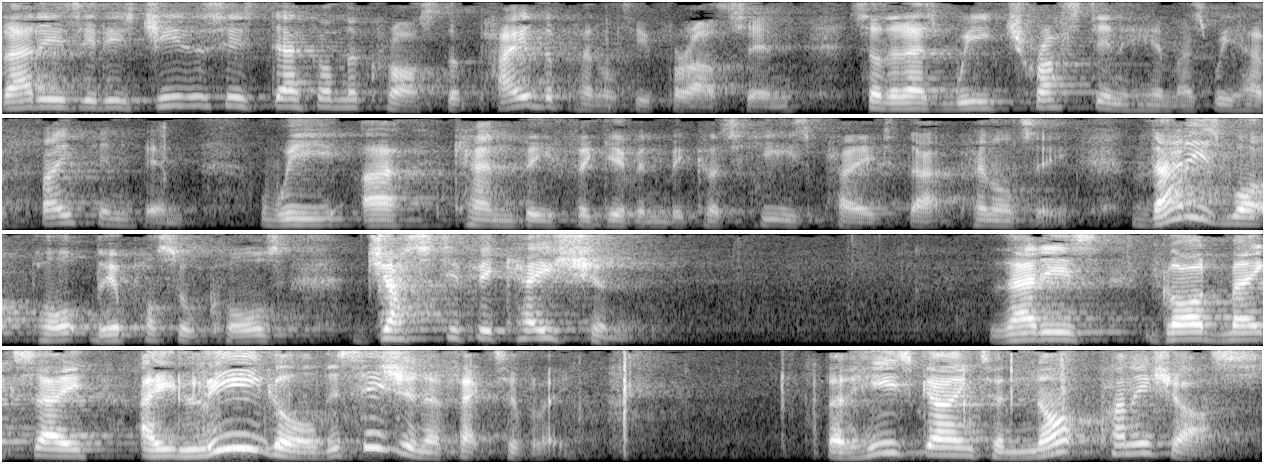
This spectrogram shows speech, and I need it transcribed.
That is, it is Jesus' death on the cross that paid the penalty for our sin, so that as we trust in him, as we have faith in him, we uh, can be forgiven because he's paid that penalty. That is what Paul, the apostle calls justification. That is, God makes a, a legal decision effectively that he's going to not punish us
